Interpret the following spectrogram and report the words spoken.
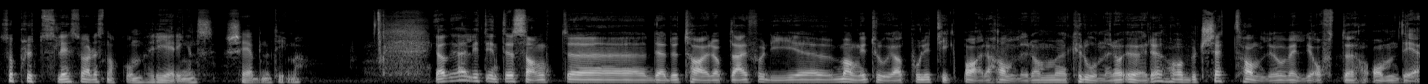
så plutselig så er det snakk om regjeringens skjebnetime. Ja, Det er litt interessant eh, det du tar opp der. fordi eh, mange tror jo at politikk bare handler om kroner og øre. Og budsjett handler jo veldig ofte om det.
